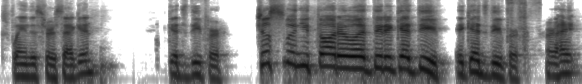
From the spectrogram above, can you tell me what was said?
explain this for a second. It gets deeper. Just when you thought it didn't get deep, it gets deeper. Right?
